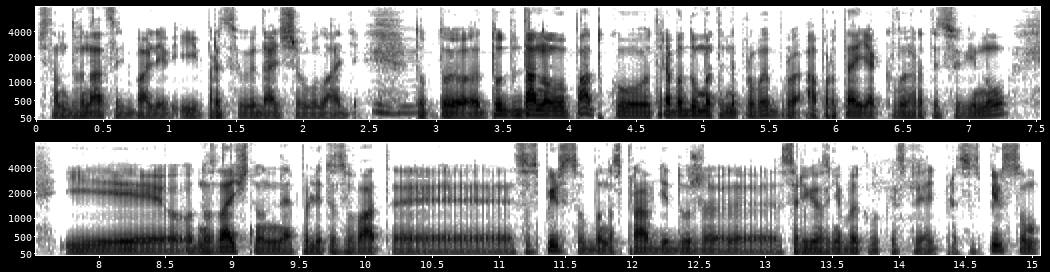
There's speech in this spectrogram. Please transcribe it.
чи там 12 балів і працює далі у владі. Мгм. Тобто тут в даному випадку треба думати не про вибори, а про те, як виграти цю війну, і однозначно не політизувати суспільство, бо насправді дуже е, серйозні виклики стоять перед суспільством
